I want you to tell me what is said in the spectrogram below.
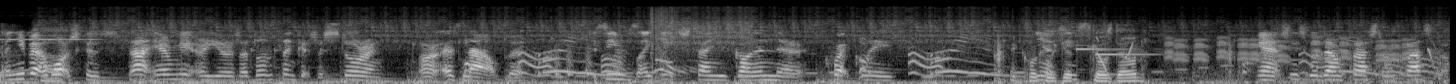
And you better uh, watch because that air meter of yours, I don't think it's restoring, or it is now, but it seems like each time you've gone in there, it quickly, It quickly Yeah, it gets goes down. yeah, it seems to go down faster and faster.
